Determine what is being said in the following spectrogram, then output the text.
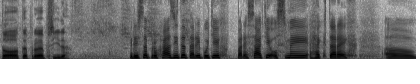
to teprve přijde. Když se procházíte tady po těch 58 hektarech, Eh,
